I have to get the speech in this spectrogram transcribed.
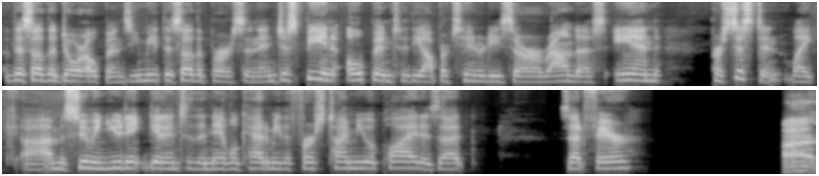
This other door opens. You meet this other person, and just being open to the opportunities that are around us and persistent. Like, uh, I'm assuming you didn't get into the Naval Academy the first time you applied. Is that is that fair? Uh,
